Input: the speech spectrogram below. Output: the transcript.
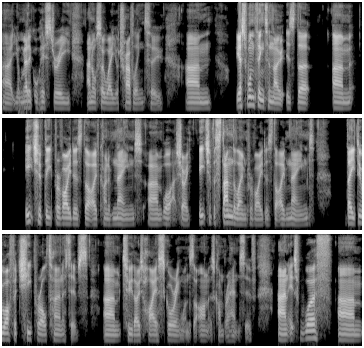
uh, your medical history, and also where you're traveling to. Um, yes, one thing to note is that um, each of the providers that I've kind of named, um, well, sorry, each of the standalone providers that I've named, they do offer cheaper alternatives um, to those higher scoring ones that aren't as comprehensive. And it's worth um,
